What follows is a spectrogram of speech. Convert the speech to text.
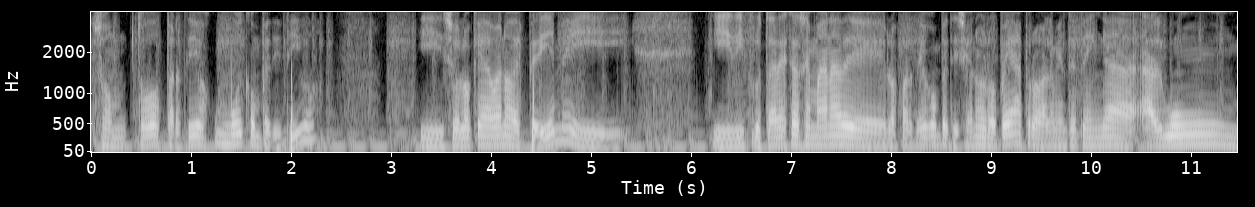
son todos partidos muy competitivos y solo queda bueno despedirme y, y disfrutar esta semana de los partidos de competición europeas probablemente tenga algún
